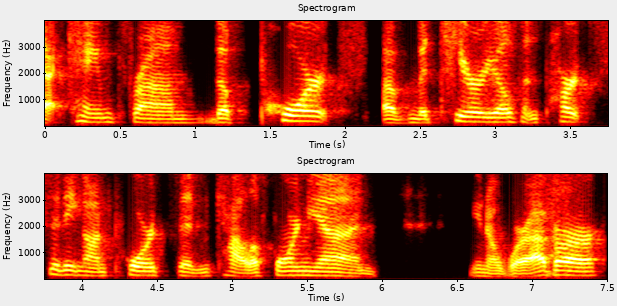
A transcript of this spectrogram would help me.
that came from the ports of materials and parts sitting on ports in California and, you know, wherever.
